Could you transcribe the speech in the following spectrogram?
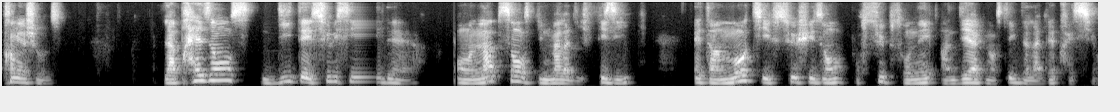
première chose, la présence d'idées suicidaires en l'absence d'une maladie physique est un motif suffisant pour soupçonner un diagnostic de la dépression.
